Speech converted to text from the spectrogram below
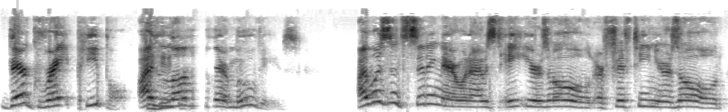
they're great people I Mhm. love their movies I wasn't sitting there when I was eight years old or 15 years old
